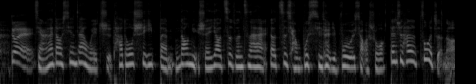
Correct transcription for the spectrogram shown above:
对，《简爱》到现在为止，它都是一本引导女生要自尊自爱、要自强不息的一部小说，但是它的。作者呢，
